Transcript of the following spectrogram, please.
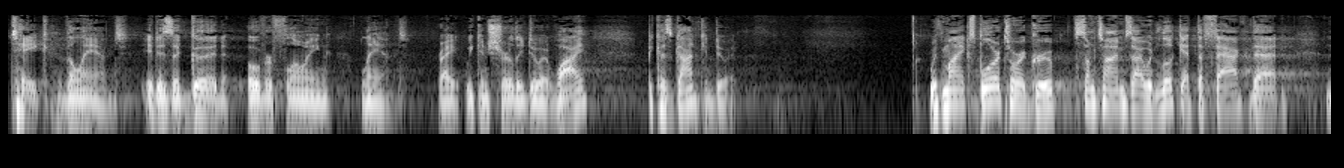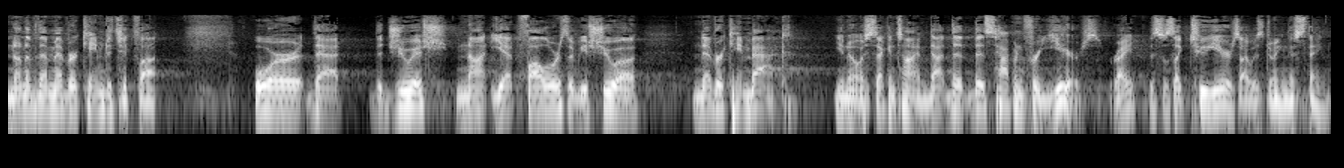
take the land. It is a good, overflowing land, right? We can surely do it. Why? Because God can do it. With my exploratory group, sometimes I would look at the fact that none of them ever came to Tikvat, or that the Jewish, not yet followers of Yeshua, never came back, you know, a second time. That, that this happened for years, right? This was like two years I was doing this thing,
